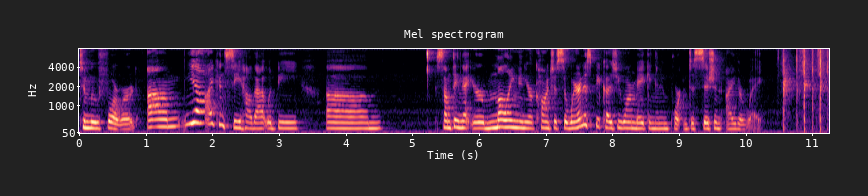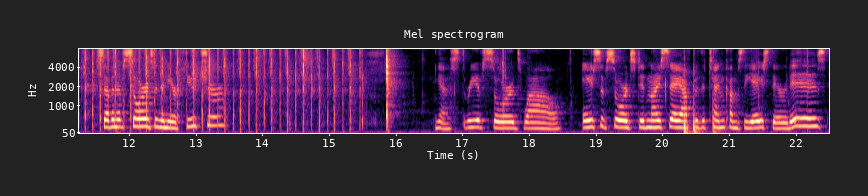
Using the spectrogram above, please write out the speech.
to move forward. Um, yeah, I can see how that would be um, something that you're mulling in your conscious awareness because you are making an important decision either way. Seven of Swords in the near future. Yes, Three of Swords. Wow. Ace of Swords. Didn't I say after the 10 comes the Ace? There it is.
